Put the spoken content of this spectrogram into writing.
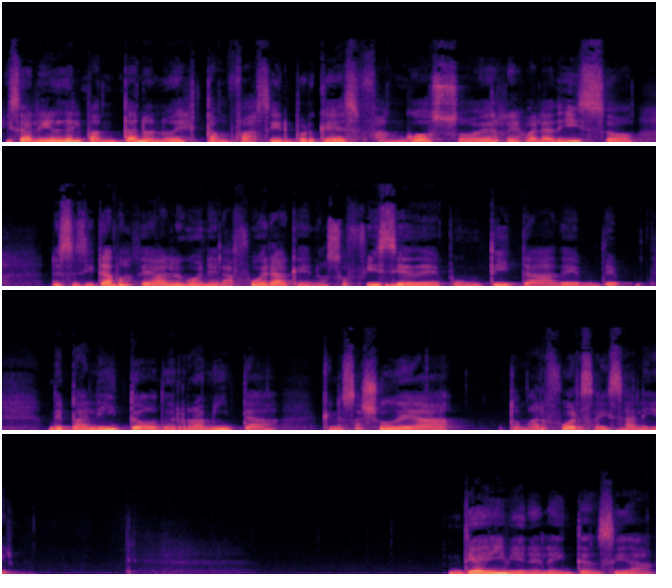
Y salir del pantano no es tan fácil porque es fangoso, es resbaladizo. Necesitamos de algo en el afuera que nos oficie de puntita, de, de, de palito, de ramita, que nos ayude a tomar fuerza y salir. De ahí viene la intensidad,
